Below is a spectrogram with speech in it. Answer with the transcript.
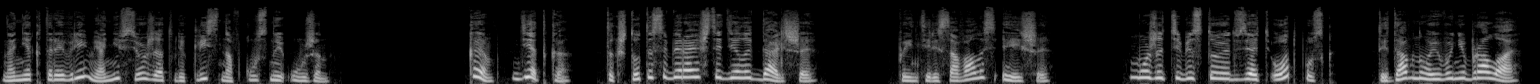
На некоторое время они все же отвлеклись на вкусный ужин. «Кэм, детка, так что ты собираешься делать дальше?» Поинтересовалась Эйши. «Может, тебе стоит взять отпуск? Ты давно его не брала.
